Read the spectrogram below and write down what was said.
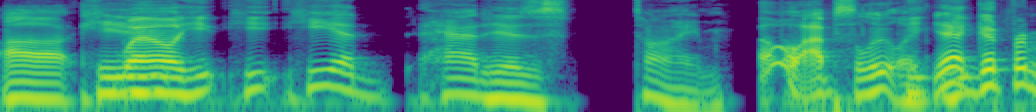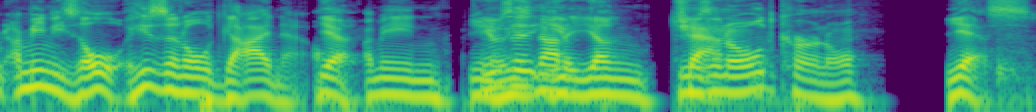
Uh, he, Well, he he he had had his time. oh, absolutely. he- yeah. he- good for him. I mean, he's old. He's an old guy now. Yeah. I mean, He know, was he's a- not a young chap. an old colonel. yes.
